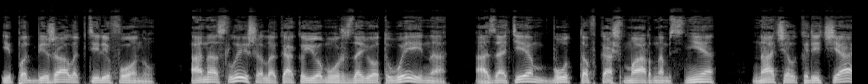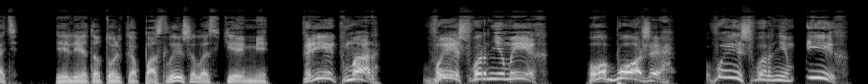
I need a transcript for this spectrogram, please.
и подбежала к телефону. Она слышала, как ее муж зовет Уэйна, а затем, будто в кошмарном сне, начал кричать, или это только послышалось Кемми, «Крикмар! Вышвырнем их! О, Боже! Вышвырнем их!»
